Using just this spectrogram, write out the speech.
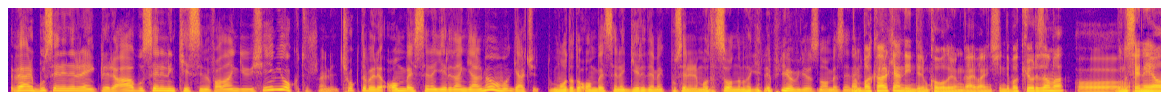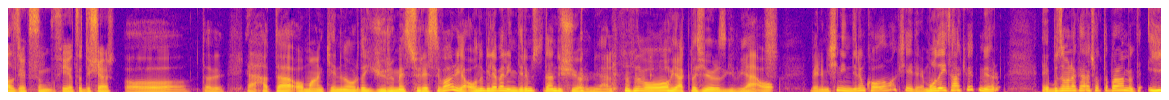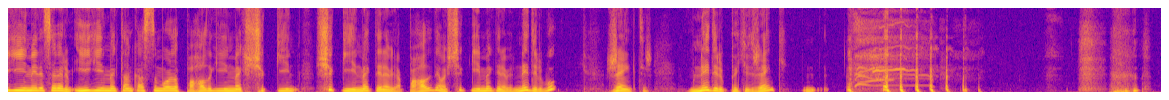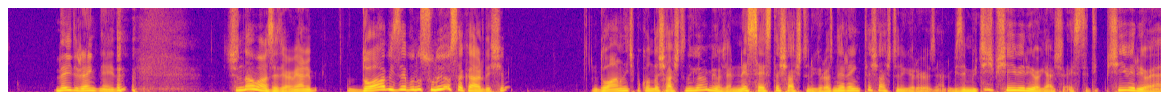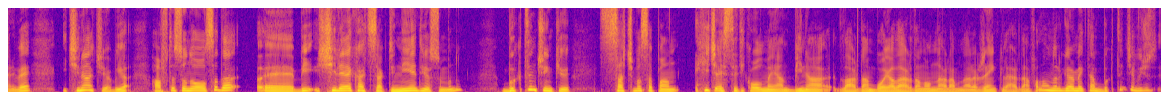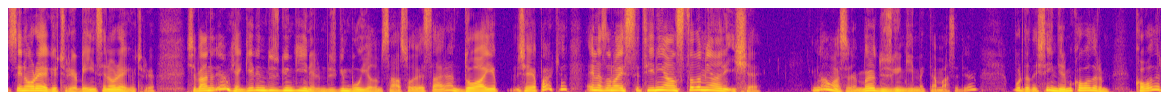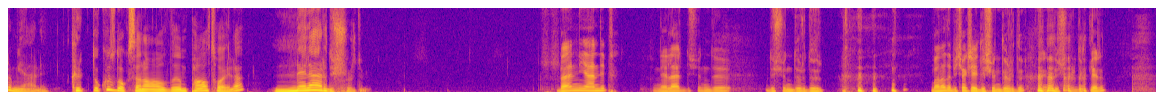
Ve yani bu senenin renkleri, aa bu senenin kesimi falan gibi bir şeyim yoktur. Hani çok da böyle 15 sene geriden gelmem ama gerçi modada 15 sene geri demek bu senenin modası anlamına gelebiliyor biliyorsun 15 sene. Ben bakarken de indirim kovalıyorsun galiba. Hani şimdi bakıyoruz ama Oo. bunu seneye alacaksın. Fiyatı düşer. Oo tabii. Ya hatta o mankenin orada yürüme süresi var ya onu bile ben indirimden düşüyorum yani. Oo yaklaşıyoruz gibi. Yani o benim için indirim kovalamak şeydir. Modayı takip etmiyorum. E, bu zamana kadar çok da param yoktu. İyi giyinmeyi de severim. İyi giyinmekten kastım bu arada pahalı giyinmek, şık giyin, şık giyinmek denebilir. Pahalı değil ama şık giyinmek denebilir. Nedir bu? Renktir. Nedir peki renk? neydi renk neydi? Şundan bahsediyorum. Yani doğa bize bunu sunuyorsa kardeşim doğanın hiç bu konuda şaştığını görmüyoruz. Yani ne seste şaştığını görüyoruz ne renkte şaştığını görüyoruz yani. Bize müthiş bir şey veriyor gerçekten. Estetik bir şey veriyor yani ve içini açıyor. Bir hafta sonu olsa da e, bir Şile'ye kaçsak diyor. Niye diyorsun bunu? Bıktın çünkü saçma sapan hiç estetik olmayan binalardan, boyalardan, onlardan bunlara, renklerden falan onları görmekten bıktınca vücut seni oraya götürüyor. Beyin seni oraya götürüyor. İşte ben de diyorum ki gelin düzgün giyinelim, düzgün boyayalım sağa sola vesaire. Yani doğayı şey yaparken en azından o estetiğini yansıtalım yani işe. Bundan bahsediyorum. Böyle düzgün giyinmekten bahsediyorum. Burada da işte indirimi kovalarım. Kovalarım yani. 49.90'a aldığım paltoyla neler düşürdüm. Ben yani neler düşündüğü düşündürdü. Bana da birçok şey düşündürdü. Benim düşürdüklerin.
